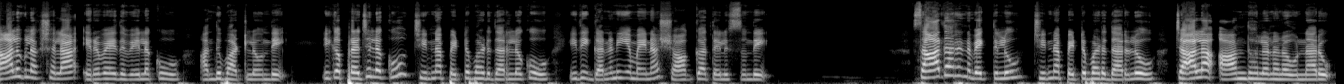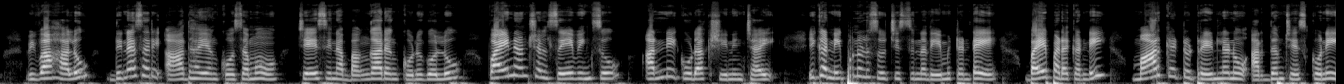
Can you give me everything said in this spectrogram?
నాలుగు లక్షల ఇరవై ఐదు వేలకు అందుబాటులో ఉంది. ఇక ప్రజలకు చిన్న పెట్టుబడిదారులకు ఇది గణనీయమైన షాక్గా తెలుస్తుంది. సాధారణ వ్యక్తులు చిన్న పెట్టుబడిదారులు చాలా ఆందోళనలో ఉన్నారు. వివాహాలు దినసరి ఆదాయం కోసము చేసిన బంగారం కొనుగోలు ఫైనాన్షియల్ సేవింగ్స్ అన్నీ కూడా క్షీణించాయి. ఇక నిపుణులు సూచిస్తున్నది ఏమిటంటే భయపడకండి మార్కెట్ ట్రెండ్లను అర్థం చేసుకొని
